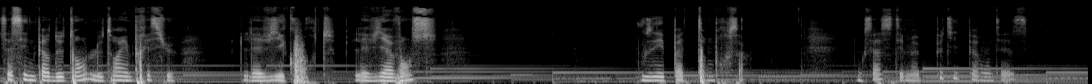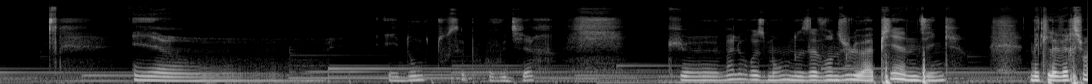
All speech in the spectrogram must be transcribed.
Ça, c'est une perte de temps. Le temps est précieux. La vie est courte. La vie avance. Vous n'avez pas de temps pour ça. Donc ça, c'était ma petite parenthèse. Et, euh, et donc tout ça pour vous dire que malheureusement, nous avons vendu le happy ending, mais que la version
